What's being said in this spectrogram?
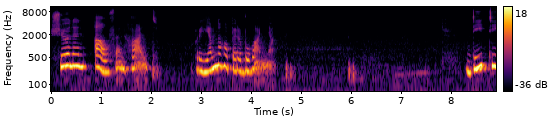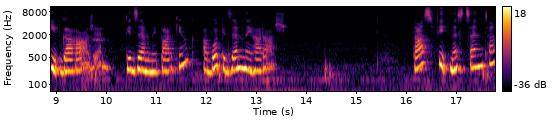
schönen Aufenthalt. Приємного перебування. Die Tiefgarage. Підземний паркінг або підземний гараж. Das Fitnesscenter.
